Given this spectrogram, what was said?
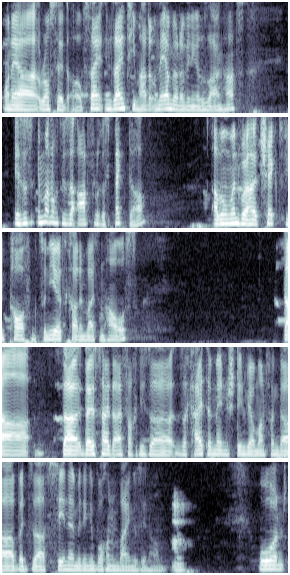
und er Rumsfeld auf sein, in sein Team hatte und er mehr oder weniger das Sagen hat, es ist immer noch diese Art von Respekt da. Aber im Moment, wo er halt checkt, wie Power funktioniert, gerade im Weißen Haus, da, da, da ist halt einfach dieser, dieser kalte Mensch, den wir am Anfang da bei dieser Szene mit den gebrochenen Beinen gesehen haben. Mhm. Und,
